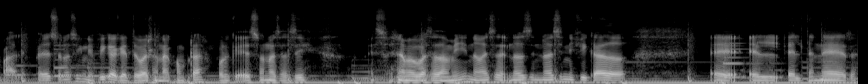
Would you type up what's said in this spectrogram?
Vale, pero eso no significa que te vayan a comprar, porque eso no es así. Eso ya me ha pasado a mí. No es, no es, significado eh, el, tener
